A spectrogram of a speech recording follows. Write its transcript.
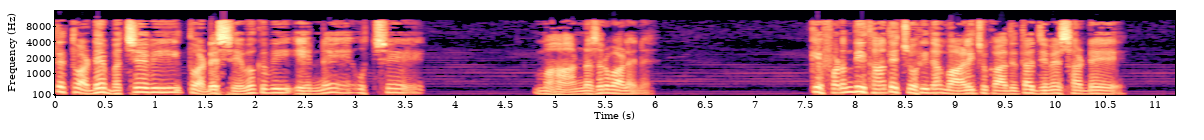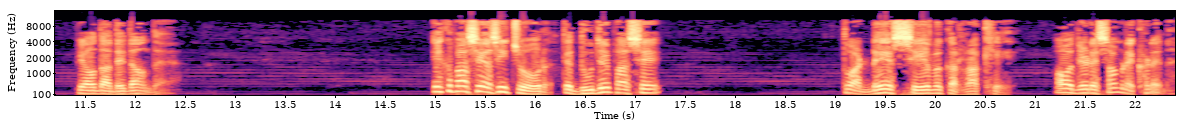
ਤੇ ਤੁਹਾਡੇ ਬੱਚੇ ਵੀ, ਤੁਹਾਡੇ ਸੇਵਕ ਵੀ ਇੰਨੇ ਉੱਚੇ, ਮਹਾਨ ਨਜ਼ਰ ਵਾਲੇ ਨੇ ਕਿ ਫੜਨ ਦੀ ਥਾਂ ਤੇ ਚੋਰੀ ਦਾ ਮਾਲ ਹੀ ਚੁਕਾ ਦਿੱਤਾ, ਜਿਵੇਂ ਸਾਡੇ ਪਿਓ ਦਾਦੇ ਦਾ ਹੁੰਦਾ ਹੈ। ਇੱਕ ਪਾਸੇ ਅਸੀਂ ਚੋਰ ਤੇ ਦੂਜੇ ਪਾਸੇ ਤੁਹਾਡੇ ਸੇਵਕ ਰੱਖੇ। ਉਹ ਜਿਹੜੇ ਸਾਹਮਣੇ ਖੜੇ ਨੇ।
